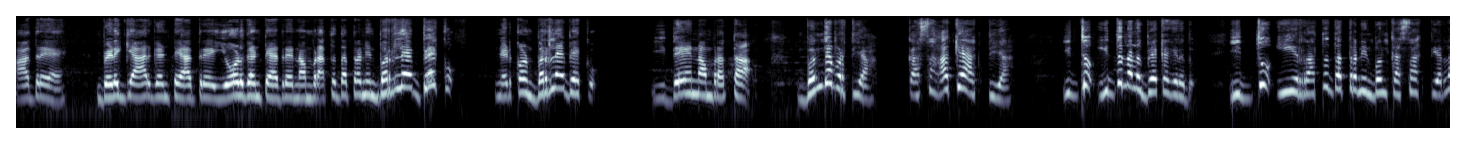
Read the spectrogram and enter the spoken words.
ಆದರೆ ಬೆಳಗ್ಗೆ ಆರು ಗಂಟೆ ಆದರೆ ಏಳು ಗಂಟೆ ಆದರೆ ನಮ್ಮ ರಥದ ಹತ್ರ ನೀನು ಬರಲೇಬೇಕು. ನಡ್ಕೊಂಡು ಬರಲೇಬೇಕು. ಇದೇ ನಮ್ಮ ರಥ. ಬಂದೇ ಬರ್ತೀಯ? ಕಸ ಹಾಕೇ ಹಾಕ್ತೀಯ ಇದ್ದು ಇದ್ದು ನನಗೆ ಬೇಕಾಗಿರೋದು. ಇದ್ದು ಈ ರಥದ ಹತ್ರ ನೀನು ಬಂದು ಕಸ ಹಾಕ್ತೀಯಲ್ಲ?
